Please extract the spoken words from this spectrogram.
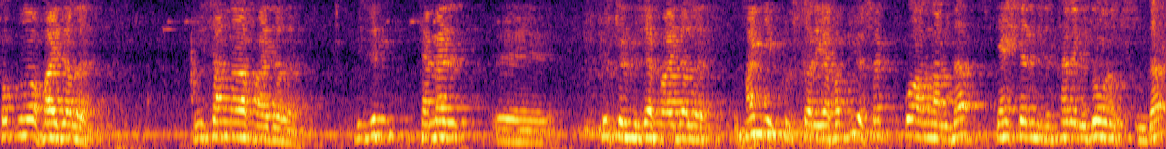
topluma faydalı, insanlığa faydalı, bizim temel e, kültürümüze faydalı hangi kursları yapabiliyorsak bu anlamda gençlerimizin talebi doğrultusunda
